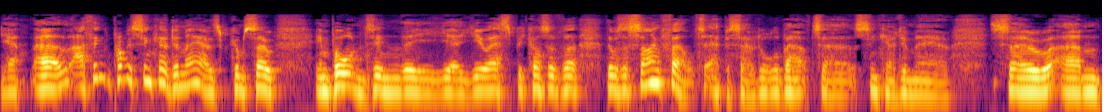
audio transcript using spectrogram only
Yeah, uh, I think probably Cinco de Mayo has become so important in the uh, US because of uh, there was a Seinfeld episode all about uh, Cinco de Mayo. So um,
